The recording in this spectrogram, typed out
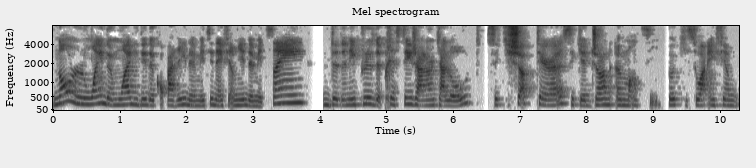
Non loin de moi l'idée de comparer le métier d'infirmier de médecin, de donner plus de prestige à l'un qu'à l'autre. Ce qui choque Tara, c'est que John a menti, pas qu'il soit infirmier.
